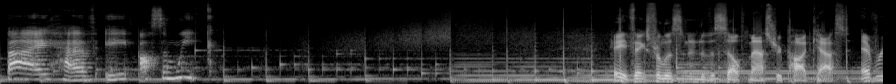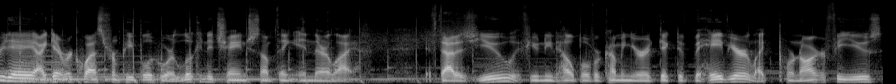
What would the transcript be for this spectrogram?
Bye. Have a awesome week. Hey, thanks for listening to the Self Mastery Podcast. Every day I get requests from people who are looking to change something in their life. If that is you, if you need help overcoming your addictive behavior like pornography use,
